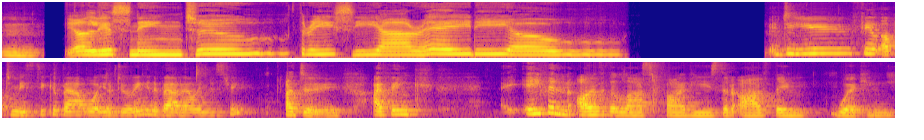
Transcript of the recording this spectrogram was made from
Mm. You're listening to 3CR Radio. Do you feel optimistic about what you're doing and about our industry? I do. I think even over the last five years that I've been working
